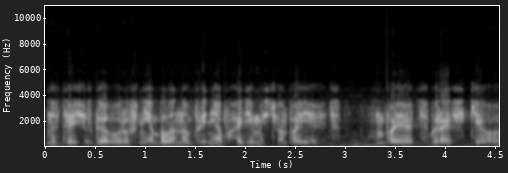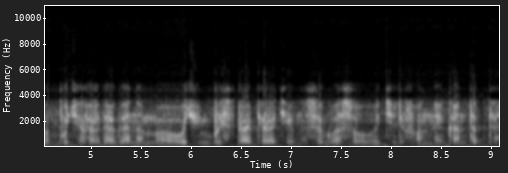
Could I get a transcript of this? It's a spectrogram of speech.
настоящих разговоров не было, но при необходимости он появится в графике. Путин с Эрдоганом очень быстро, оперативно согласовывает телефонные контакты.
